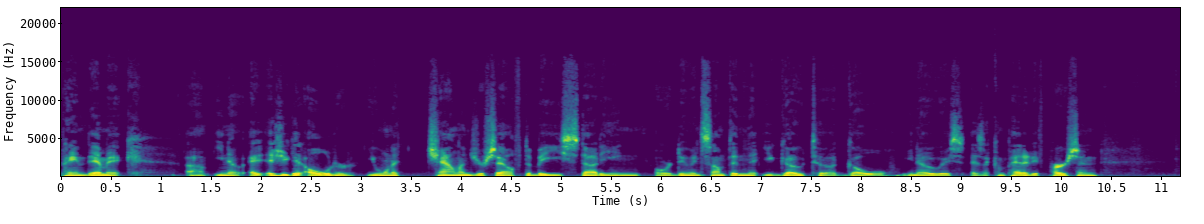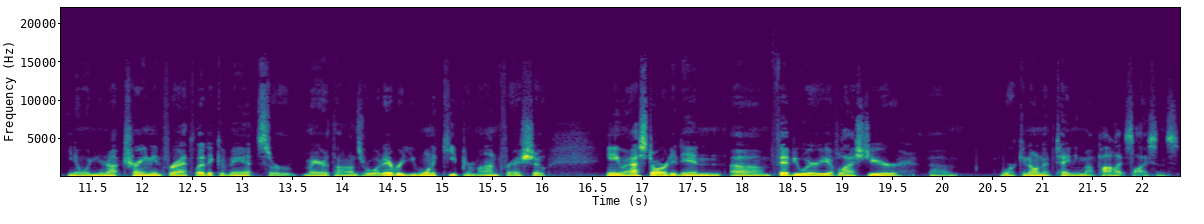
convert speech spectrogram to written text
pandemic, um, you know, a- as you get older, you want to challenge yourself to be studying or doing something that you go to a goal. You know, as as a competitive person, you know, when you're not training for athletic events or marathons or whatever, you want to keep your mind fresh. So, anyway, I started in um, February of last year um, working on obtaining my pilot's license.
